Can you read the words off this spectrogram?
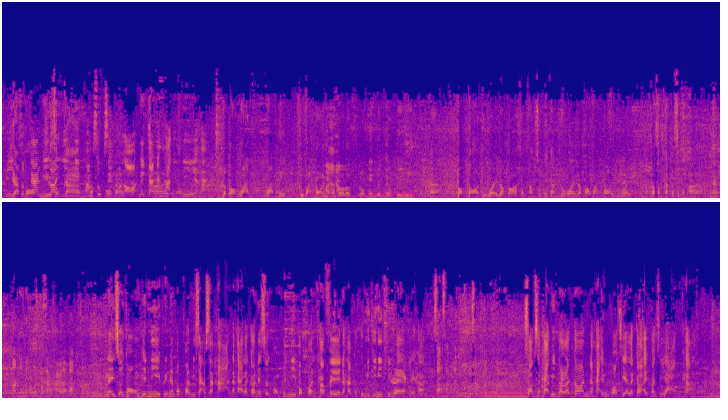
อยากบอกมีประสบบอกการณ์มีรอยยิ้มมีความสุขกับเสียงหัวเราะในการนั่งทานอยู่ที่นี่อะค่ะ แล้วก็หวานหวานไม่คือหวานน้อยมากหวานน้อย เพราะเราเราเน้นเรื่อง healthy นะบอกต่อด้วยแล้วก็ส่งความสุขให้กันด้วย แล้วก็หวานน้อยด้วย ก็สำคัญกับสุขภาพนะฮะ ตอนนี้มีทั้งหมดกี่สาขาแล้วคะในส่วนของเพนนีพรีเมียมป๊อปคอร์นมี 3 สาขานะคะ แล้วก็ในส่วนของเพนนีป๊อปคอร์นคาเฟ่นะคะ ก็คือมีที่นี่ที่แรกเลยค่ะ สามสาขาที่มีสาขาบ้าง สามสาขา มีพารากอนนะคะเอ็มควอเทียร์แล้วก็ไอคอนสยามค่ะ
